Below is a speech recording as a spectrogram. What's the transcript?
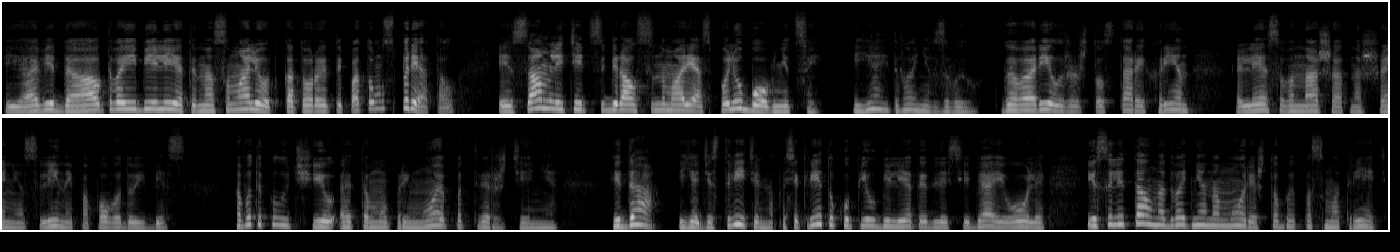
я видал твои билеты на самолет, которые ты потом спрятал, и сам лететь собирался на моря с полюбовницей. Я едва не взвыл. Говорил же, что старый хрен лез в наши отношения с Линой по поводу и без. А вот и получил этому прямое подтверждение. И да, я действительно по секрету купил билеты для себя и Оли и солетал на два дня на море, чтобы посмотреть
